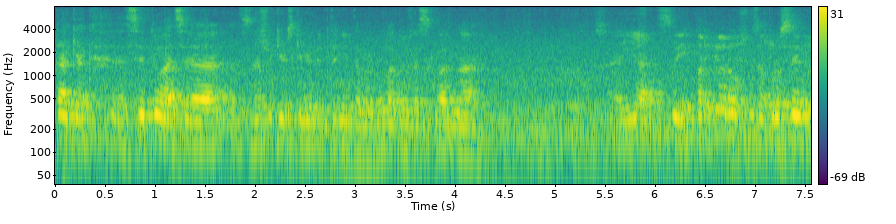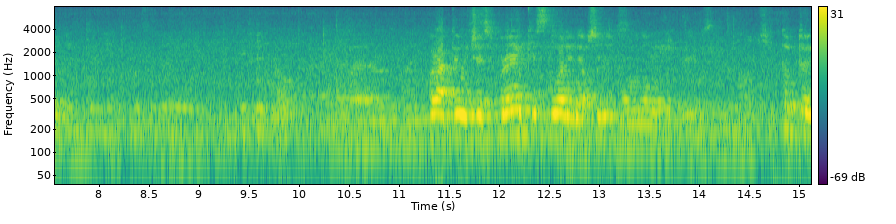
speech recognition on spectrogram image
Так як ситуація з Дашуківськими бентонітами була дуже складна, я своїх партнерів запросив брати участь в проєкті створення абсолютно нового підприємства. Тобто,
